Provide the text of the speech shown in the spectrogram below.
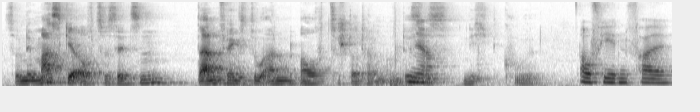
so eine Maske aufzusetzen, dann fängst du an, auch zu stottern. Und das ja. ist nicht cool. Auf jeden Fall.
